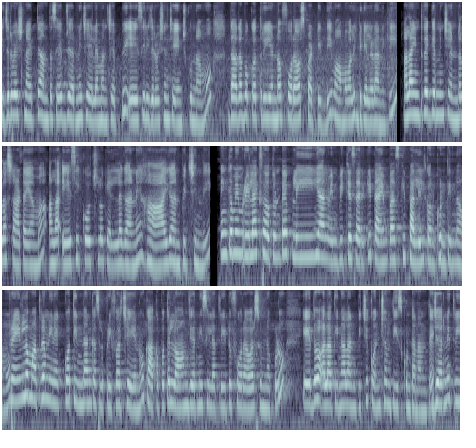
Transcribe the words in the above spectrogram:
రిజర్వేషన్ అయితే అంతసేపు జర్నీ చేయలేమని చెప్పి ఏసీ రిజర్వేషన్ చేయించుకున్నాము. దాదాపు ఒక three and half four hours పట్టిద్ది మా అమ్మ వాళ్ళ ఇంటికి వెళ్ళడానికి. అలా ఇంటి దగ్గర నుంచి ఎండలో స్టార్ట్ అయ్యామా? అలా ఏసీ కోచ్లోకి వెళ్ళగానే హాయిగా అనిపించింది. ఇంకా మేము రిలాక్స్ అవుతుంటే ప్లీ అని వినిపించేసరికి టైం పాస్కి పల్లీలు కొనుక్కొని తిన్నాము. ట్రైన్లో మాత్రం నేను ఎక్కువ తినడానికి అసలు ప్రిఫర్ చేయను. కాకపోతే లాంగ్ జర్నీస్ ఇలా త్రీ టు ఫోర్ అవర్స్ ఉన్నప్పుడు ఏదో అలా తినాలనిపించి కొంచెం తీసుకుంటాను అంతే. జర్నీ త్రీ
